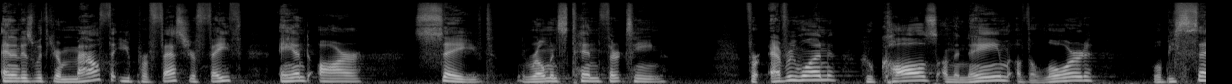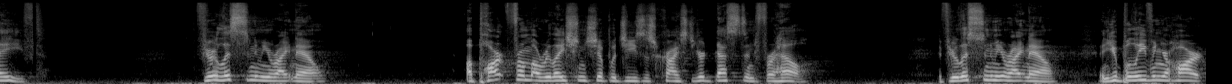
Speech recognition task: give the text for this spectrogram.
and it is with your mouth that you profess your faith and are saved. In Romans 10 13, for everyone who calls on the name of the Lord will be saved. If you're listening to me right now, apart from a relationship with Jesus Christ, you're destined for hell. If you're listening to me right now and you believe in your heart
